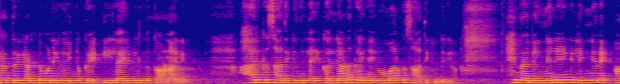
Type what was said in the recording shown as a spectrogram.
രാത്രി രണ്ട് മണി കഴിഞ്ഞൊക്കെ ഈ ലൈവിരുന്ന് കാണാൻ ആർക്ക് സാധിക്കുന്നില്ല? ഈ കല്യാണം കഴിഞ്ഞ യുവമാർക്ക് സാധിക്കുന്നില്ല. എന്നാൽ എങ്ങനെയെങ്കിലും ഇങ്ങനെ ആ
